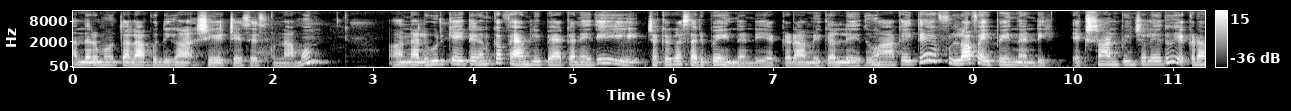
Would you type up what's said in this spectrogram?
అందరము తలా కొద్దిగా షేర్ చేసేసుకున్నాము. నలుగురికి అయితే కనుక ఫ్యామిలీ ప్యాక్ అనేది చక్కగా సరిపోయిందండి ఎక్కడా మిగల్లేదు. మాకైతే ఫుల్ ఆఫ్ అయిపోయిందండి. ఎక్స్ట్రా అనిపించలేదు ఎక్కడా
